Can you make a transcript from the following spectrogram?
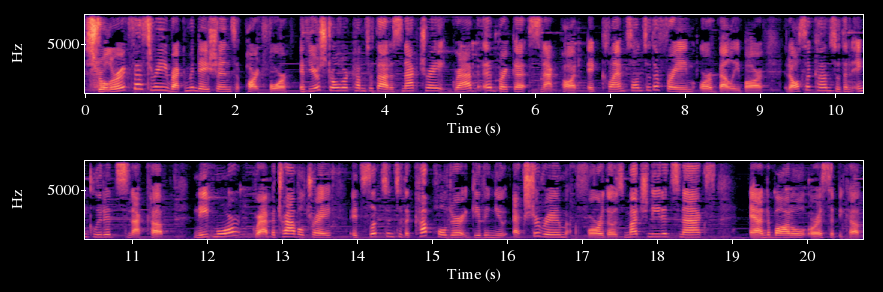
Stroller accessory recommendations part 4. If your stroller comes without a snack tray, grab a Brica snack pod. It clamps onto the frame or belly bar. It also comes with an included snack cup. Need more? Grab a travel tray. It slips into the cup holder, giving you extra room for those much needed snacks and a bottle or a sippy cup.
